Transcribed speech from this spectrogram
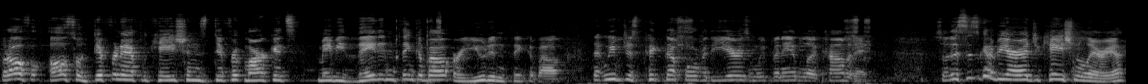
but also, also different applications, different markets, maybe they didn't think about or you didn't think about that we've just picked up over the years and we've been able to accommodate. So this is gonna be our educational area.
